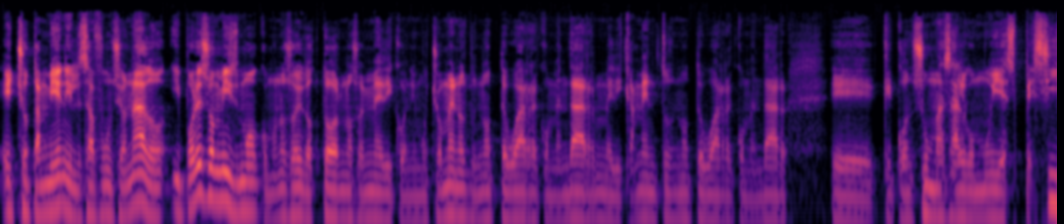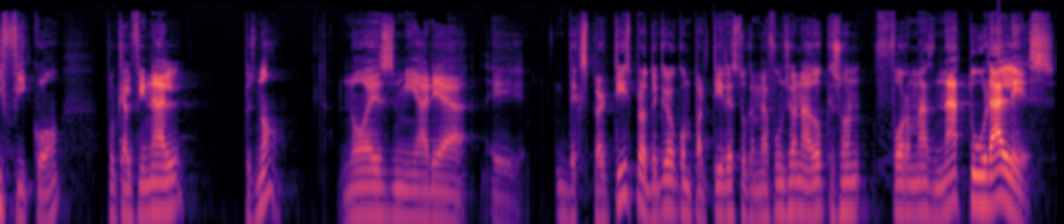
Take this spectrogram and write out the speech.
hecho también y les ha funcionado. Y por eso mismo, como no soy doctor, no soy médico, ni mucho menos, pues no te voy a recomendar medicamentos, no te voy a recomendar eh, que consumas algo muy específico, porque al final, pues no, no es mi área eh, de expertise, pero te quiero compartir esto que me ha funcionado, que son formas naturales.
